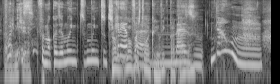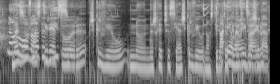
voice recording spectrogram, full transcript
Estavas foi, muito gira. sim, foi uma coisa muito, muito Não, discreta. não levaste um acrílico para Mas casa? o, Não, não, Mas não o nosso diretor disso. escreveu no- nas redes sociais, escreveu o nosso diretor Ah, ele é Pedro um Ribeiro. exagerado.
